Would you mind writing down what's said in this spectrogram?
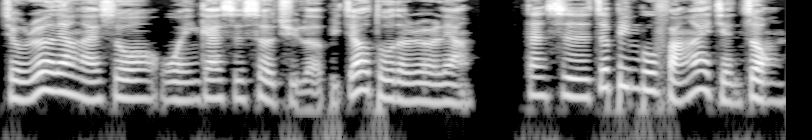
就热量来说，我应该是摄取了比较多的热量，但是这并不妨碍减重。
